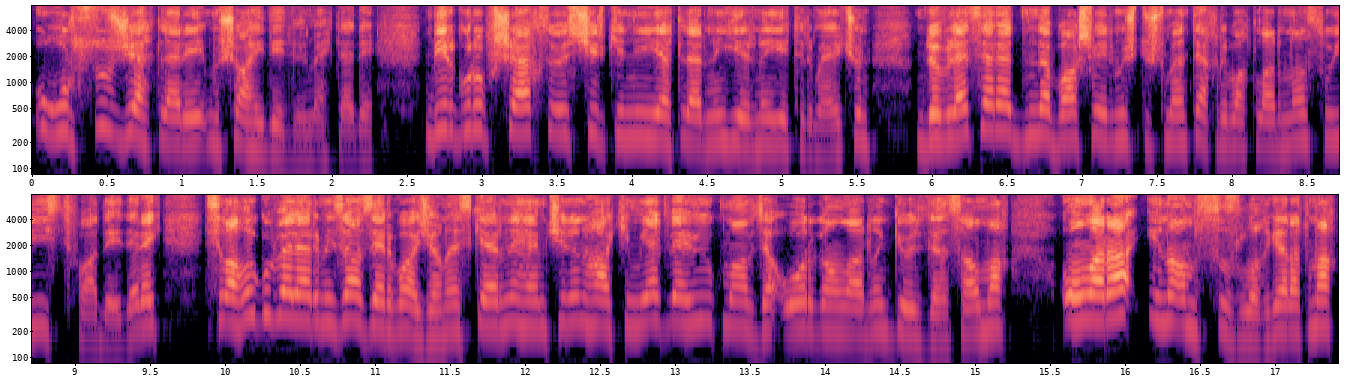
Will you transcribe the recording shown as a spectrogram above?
uğursuz cəhdləri müşahidə edilməkdədir. Bir qrup şəxs öz çirkin niyyətlərini yerinə yetirmək üçün dövlət sərhədində baş vermiş düşmən təxribatlarından sui istifadə edərək silahlı qüvvələrimizi Azərbaycan əskərini, həmçinin hakimiyyət və hüquq mühafizə orqanlarını gözdən salmaq, onlara inamsızlıq yaratmaq,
